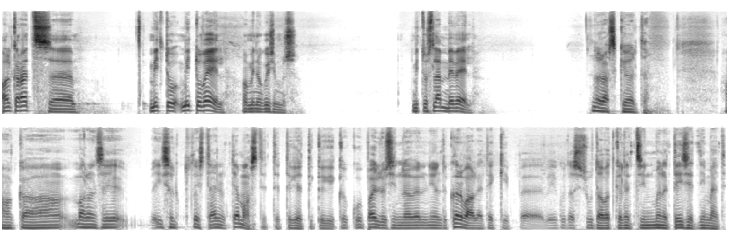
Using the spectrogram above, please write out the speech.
Alcaraz äh,, mitu, mitu veel, on minu küsimus. mitu slämmi veel? no raske öelda. aga ma arvan, see ei sõltu tõesti ainult temast, et, et tegelikult ikkagi, kui palju sinna veel nii-öelda kõrvale tekib äh, või kuidas suudavad ka need siin mõned teised nimed,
